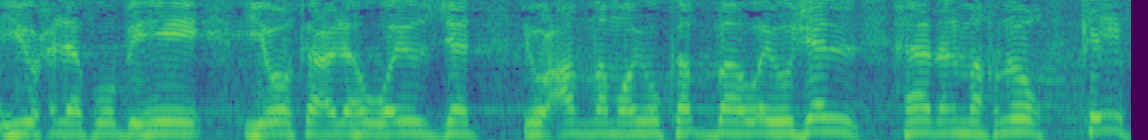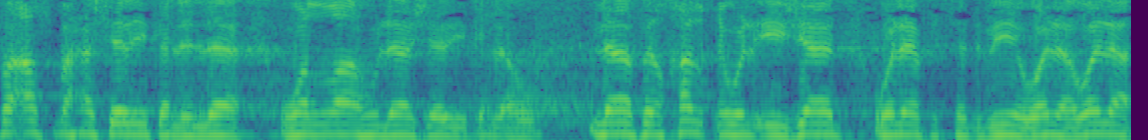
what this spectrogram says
يحلف به يركع له ويسجد يعظم ويكبر ويجل. هذا المخلوق كيف أصبح شريكا لله؟ والله لا شريك له. لا في الخلق والإيجاد ولا في التدبير ولا ولا.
